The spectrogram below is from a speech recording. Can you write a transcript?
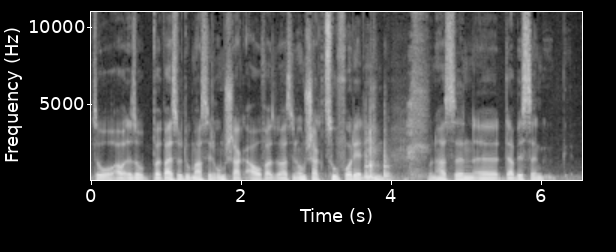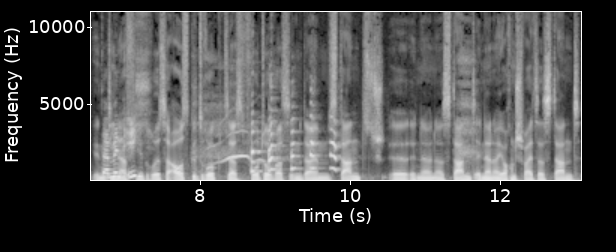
So, also weißt du, du machst den Umschlag auf, also du hast den Umschlag zu vor dir liegen und hast dann, äh, da bist dann in Da DIN bin A4 ich. Größe ausgedruckt, das Foto, was in deinem Stunt, äh, in deiner Stunt, in deiner Jochen Schweizer Stunt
